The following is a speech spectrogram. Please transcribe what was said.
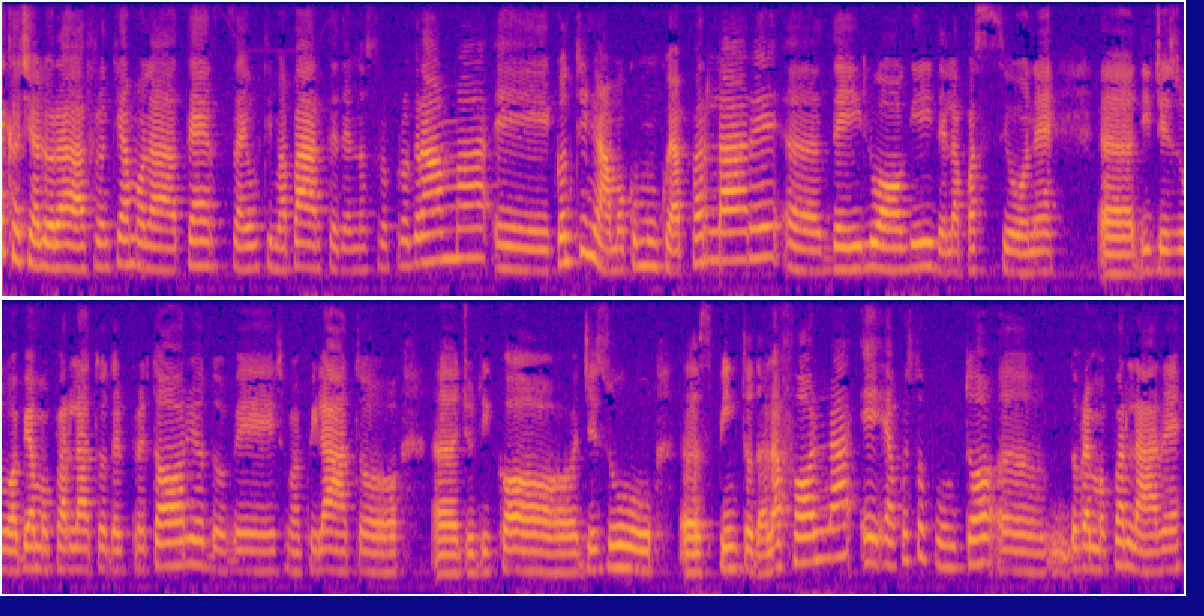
Eccoci allora, affrontiamo la terza e ultima parte del nostro programma e continuiamo comunque a parlare eh, dei luoghi della passione eh, di Gesù. Abbiamo parlato del pretorio dove insomma, Pilato eh, giudicò Gesù eh, spinto dalla folla e a questo punto eh, dovremmo parlare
